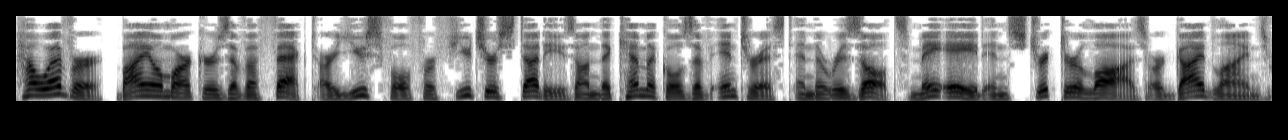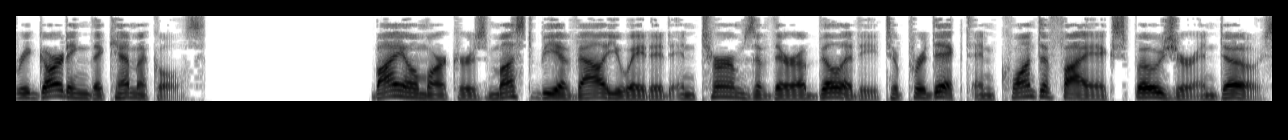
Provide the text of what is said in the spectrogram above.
However, biomarkers of effect are useful for future studies on the chemicals of interest and the results may aid in stricter laws or guidelines regarding the chemicals. Biomarkers must be evaluated in terms of their ability to predict and quantify exposure and dose.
